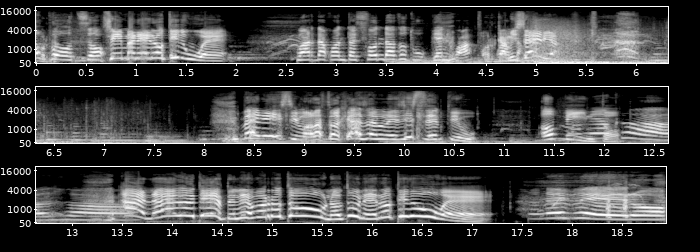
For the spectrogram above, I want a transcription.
Oh, un porca- pozzo. Sì, ma ne hai rotti due. Guarda quanto hai sfondato tu. Vieni qua. Porca guarda. miseria. Benissimo, la tua casa non esiste più. Ho La mia vinto. casa. Ah, no, te, te ne avevo rotto uno, tu ne hai rotti due. Non è vero.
